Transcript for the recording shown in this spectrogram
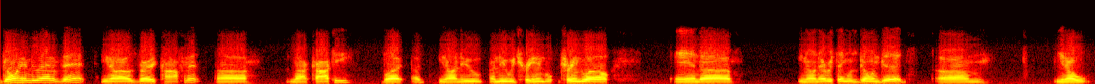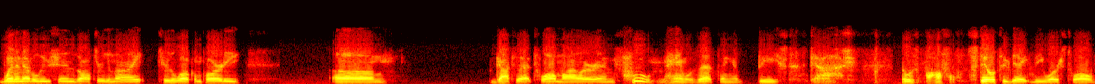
going into that event, you know, I was very confident, uh, not cocky, but uh, you know, I knew I knew we trained trained well, and uh, you know, and everything was going good. Um, you know, winning evolutions all through the night, through the welcome party. Um, got to that 12 miler, and whew, man, was that thing a beast! Gosh, it was awful. Still to date, the worst 12,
